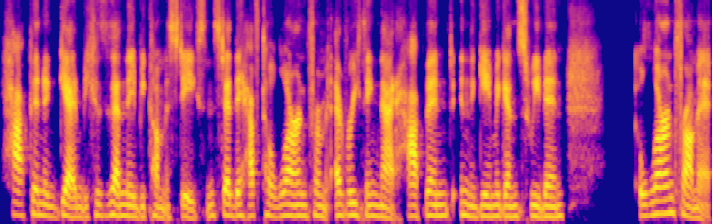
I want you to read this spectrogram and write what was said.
happen again because then they become mistakes. Instead, they have to learn from everything that happened in the game against Sweden, learn from it,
